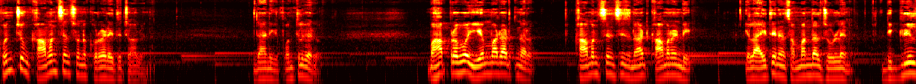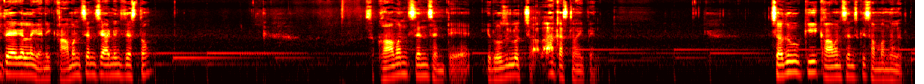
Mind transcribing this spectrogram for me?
కొంచెం కామన్ సెన్స్ ఉన్న కుర్రాడైతే చాలు. దానికి పంతులు గారు మహాప్రభు ఏం మాట్లాడుతున్నారు? Common sense is not common అండి. ఇలా అయితే నేను సంబంధాలు చూడలేను. డిగ్రీలు తేగలను కానీ కామన్ సెన్స్ యాడ్ నుంచి తెస్తాం. సో కామన్ సెన్స్ అంటే ఈ రోజుల్లో చాలా కష్టం అయిపోయింది చదువుకి కామన్ సెన్స్కి సంబంధం లేదు.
